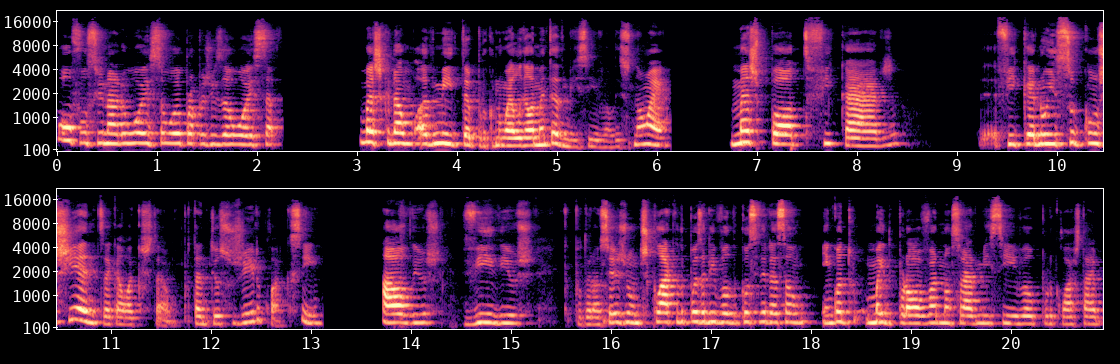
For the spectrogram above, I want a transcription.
ou o funcionário ouça ou a própria juíza ouça, mas que não admita, porque não é legalmente admissível. Isso não é mas pode ficar, fica no subconsciente aquela questão. Portanto, eu sugiro, claro que sim, áudios, vídeos que poderão ser juntos. Claro que depois, a nível de consideração, enquanto meio de prova, não será admissível, porque lá está,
